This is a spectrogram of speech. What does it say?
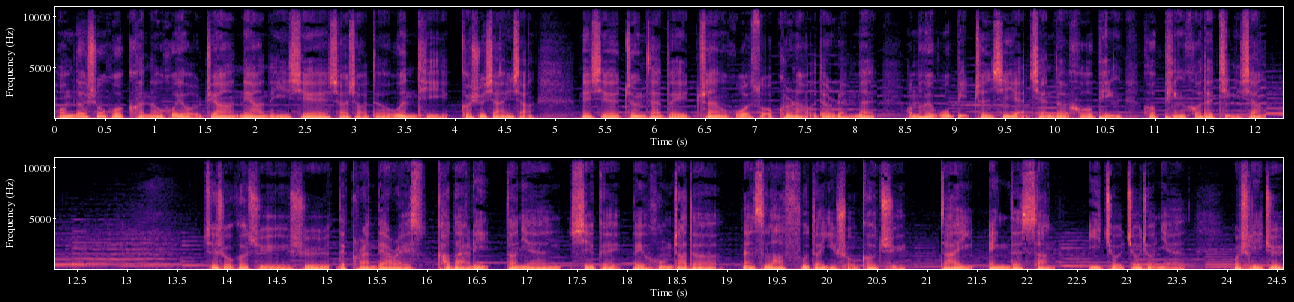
我们的生活可能会有这样那样的一些小小的问题，可是想一想，那些正在被战火所困扰的人们，我们会无比珍惜眼前的和平和平和的景象。这首歌曲是 The Cranberries 卡百利当年写给被轰炸的南斯拉夫的一首歌曲，Dying in the Sun。一九九九年，我是李志，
